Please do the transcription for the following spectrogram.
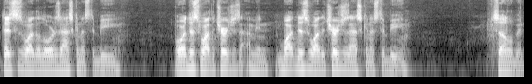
this is why the Lord is asking us to be, or this is why the church is. I mean, why this is why the church is asking us to be celibate,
